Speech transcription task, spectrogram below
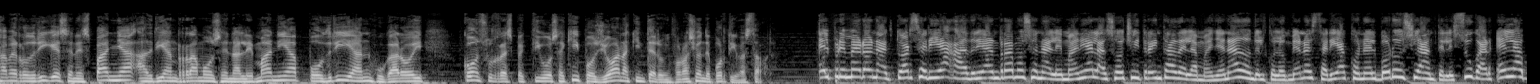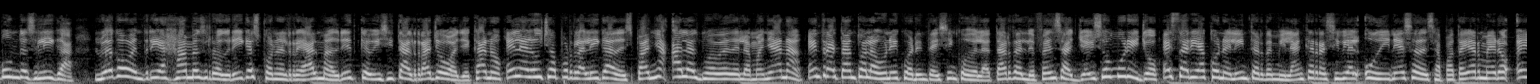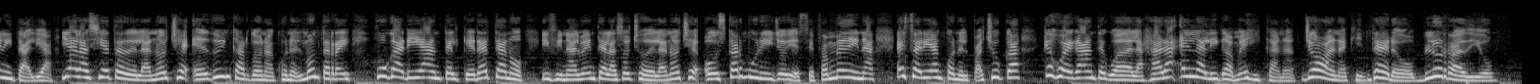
James Rodríguez en España, Adrián Ramos en Alemania, podrían jugar hoy con sus respectivos equipos. Joana Quintero, información deportiva hasta ahora. El primero en actuar sería Adrián Ramos en Alemania a las 8 y 30 de la mañana, donde el colombiano estaría con el Borussia ante el Stuttgart en la Bundesliga. Luego vendría James Rodríguez con el Real Madrid que visita al Rayo Vallecano en la lucha por la Liga de España a las 9 de la mañana. Entre tanto, a la 1 y 45 de la tarde, el defensa Jason Murillo estaría con el Inter de Milán que recibe al Udinese de Zapata y Armero en Italia. Y a las 7 de la noche, Edwin Cardona con el Monterrey jugaría ante el Querétano. Y finalmente a las 8 de la noche, Oscar Murillo Murillo y Estefan Medina estarían con el Pachuca, que juega ante Guadalajara en la Liga Mexicana. Joana Quintero, Blue Radio.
